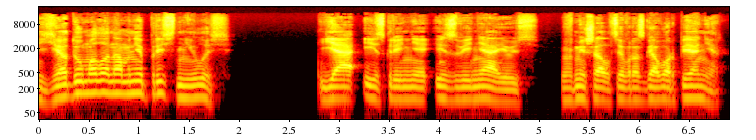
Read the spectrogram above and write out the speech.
«Я думала, она мне приснилась». «Я искренне извиняюсь», — вмешался в разговор пионер.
